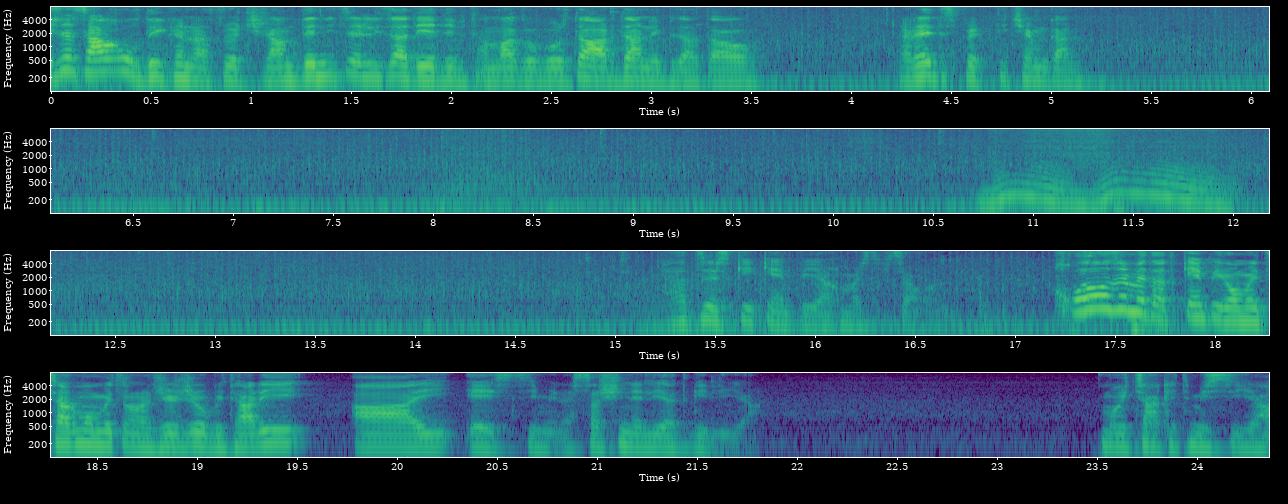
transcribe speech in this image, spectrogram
ისე საღოლდი იქნას ვეჩი რამდენი წელიწადი ედებდა მაგოგოს და არ დანებდა დაო. რედსპექტი ჩემგან ჰაძერსკი კემპი აღმერთებს ავალი ყველაზე მეტად კემპი რომელიც არ მომეწონა ჯერჯერობით არის აი ეს იმენა საშინელი ადგილია. მოიცაკეთ მისია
